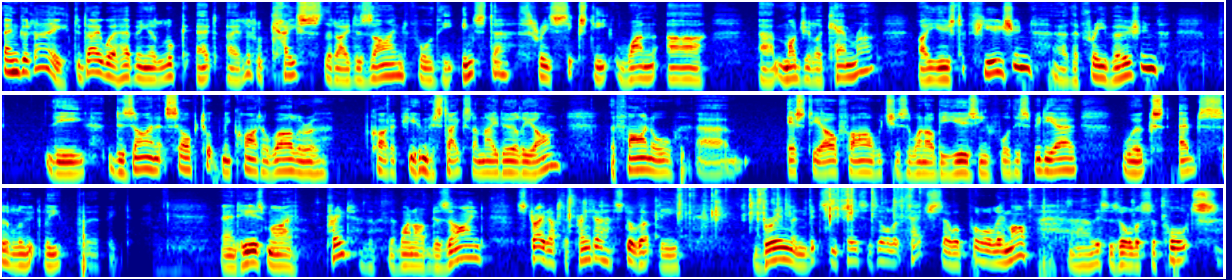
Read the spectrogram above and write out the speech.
And good day. Today we're having a look at a little case that I designed for the Insta360 One R uh, modular camera. I used Fusion, uh, the free version. The design itself took me quite a while. There are quite a few mistakes I made early on. The final um, STL file, which is the one I'll be using for this video, works absolutely perfect. And here's my print, the, the one I've designed, straight off the printer. Still got the brim and bits and pieces all attached, so we'll pull all them off. Uh, this is all the supports.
